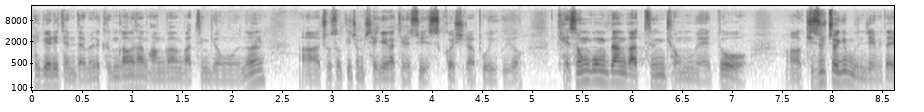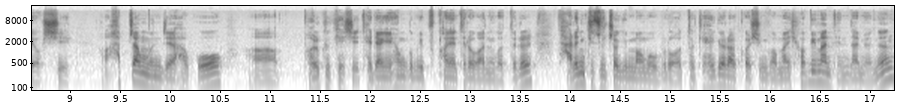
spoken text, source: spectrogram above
해결이 된다면 금강산 관광 같은 경우는 어, 조속히 좀 재개가 될 수 있을 것이라 보이고요. 개성공단 같은 경우에도 어, 기술적인 문제입니다. 역시 어, 합작 문제하고 어, 벌크 캐시 대량의 현금이 북한에 들어가는 것들을 다른 기술적인 방법으로 어떻게 해결할 것인가만 협의만 된다면은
